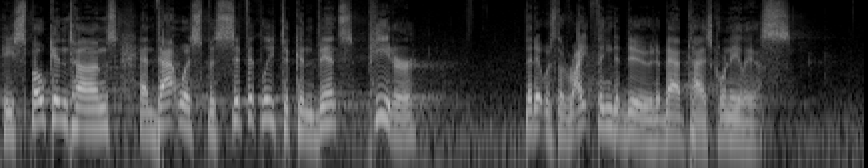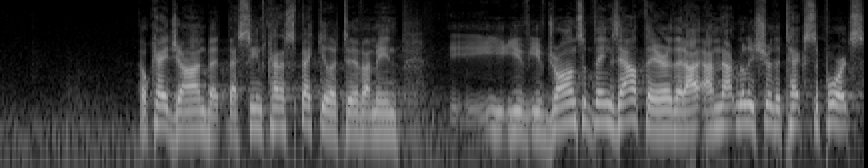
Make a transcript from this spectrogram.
He spoke in tongues, and that was specifically to convince Peter that it was the right thing to do to baptize Cornelius. Okay, John, but that seems kind of speculative. I mean, you've, you've drawn some things out there that I, I'm not really sure the text supports.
